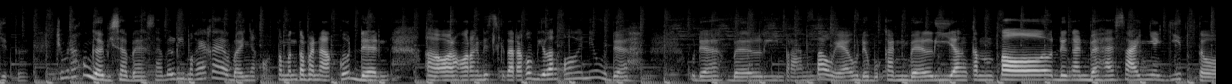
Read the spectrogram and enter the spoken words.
gitu. Cuman aku nggak bisa bahasa Bali, makanya kayak banyak teman-teman aku dan uh, orang-orang di sekitar aku bilang, "Oh, ini udah udah Bali perantau ya, udah bukan Bali yang kental dengan bahasanya gitu."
